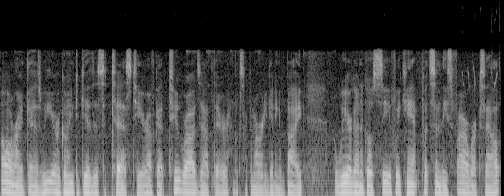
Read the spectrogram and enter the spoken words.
Alright guys, we are going to give this a test here. I've got two rods out there. Looks like I'm already getting a bite. But we are going to go see if we can't put some of these fireworks out.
